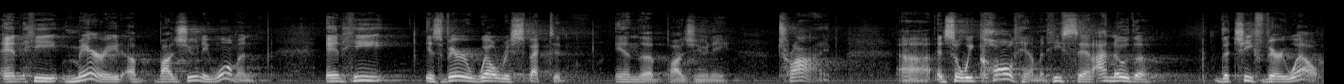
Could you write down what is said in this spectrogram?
and he married a Bajuni woman, and he is very well respected in the Bajuni tribe. Uh, and so we called him, and he said, I know the, the chief very well.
